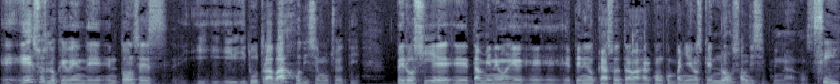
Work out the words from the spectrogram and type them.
eh, eso es lo que vende. Entonces, y, y- y tu trabajo dice mucho de ti. Pero sí, eh, eh, también he, he- tenido caso de trabajar con compañeros que no son disciplinados, Sí.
